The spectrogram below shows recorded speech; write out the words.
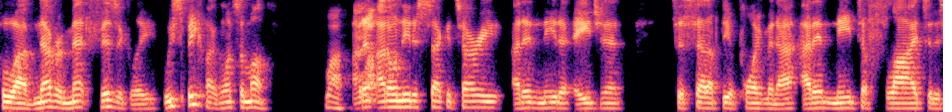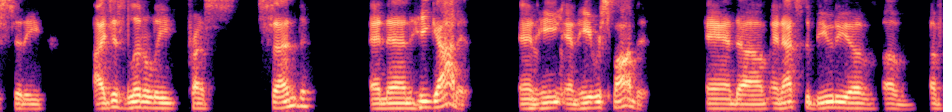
who I've never met physically, we speak like once a month. Wow. I don't, I don't need a secretary. I didn't need an agent to set up the appointment. I, I didn't need to fly to the city. I just literally press send, and then he got it, and he and he responded, and um, and that's the beauty of of of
